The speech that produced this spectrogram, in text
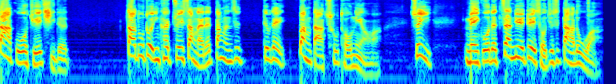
大国崛起的，大陆都已经快追上来了，当然是对不对？棒打出头鸟啊！所以美国的战略对手就是大陆啊，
